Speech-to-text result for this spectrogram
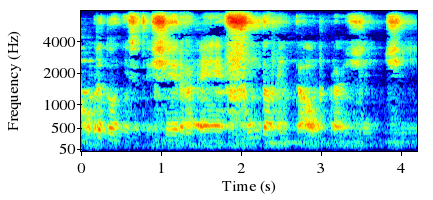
A obra do Anísio Teixeira é fundamental para a gente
